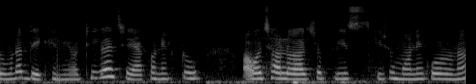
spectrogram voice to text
তোমরা দেখে নিও, ঠিক আছে? এখন একটু অগোছালো আছো প্লিজ কিছু মনে করো না,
